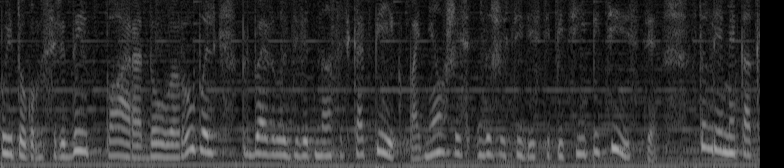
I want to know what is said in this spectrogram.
По итогам среды пара доллар-рубль прибавила 19 копеек, поднявшись до 65,50, в то время как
